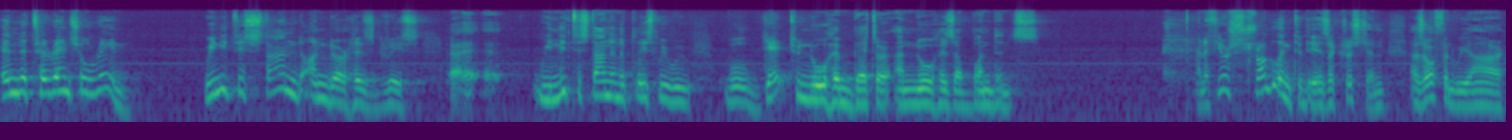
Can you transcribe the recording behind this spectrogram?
in the torrential rain. We need to stand under His grace. Uh, uh, we need to stand in a place where we will get to know Him better and know His abundance. And if you're struggling today as a Christian, as often we are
